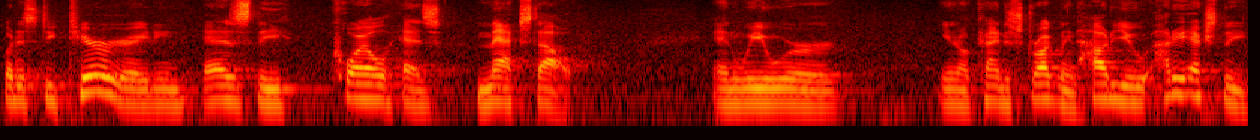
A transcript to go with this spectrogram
but it's deteriorating as the coil has maxed out. And we were, you know, kind of struggling. How do you, how do you actually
